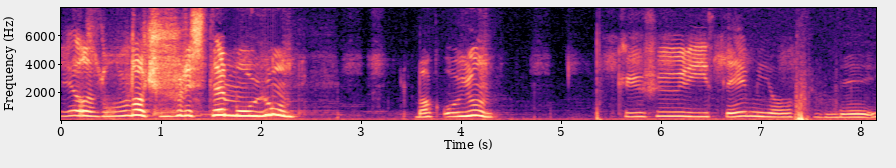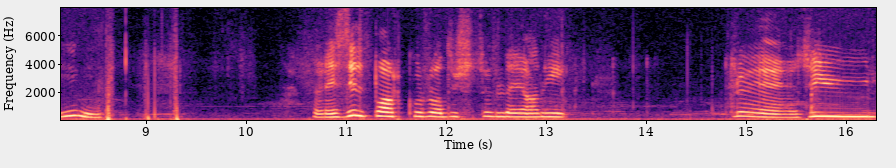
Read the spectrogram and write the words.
Ya zorla küfür isteme oyun. Bak oyun. Küfür istemiyorsun değil mi? Rezil parkur adı üstünde yani. Rezil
